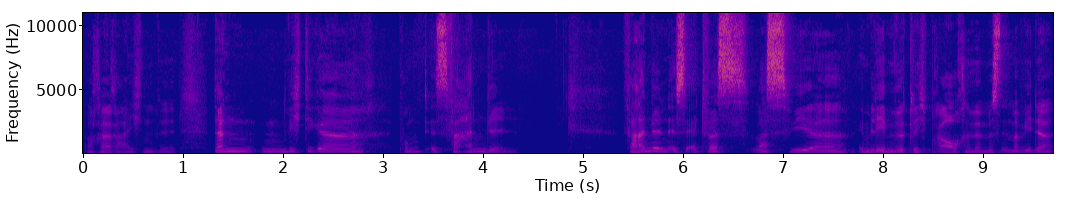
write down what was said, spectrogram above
auch erreichen will. Dann ein wichtiger Punkt ist Verhandeln. Verhandeln ist etwas, was wir im Leben wirklich brauchen. Wir müssen immer wieder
